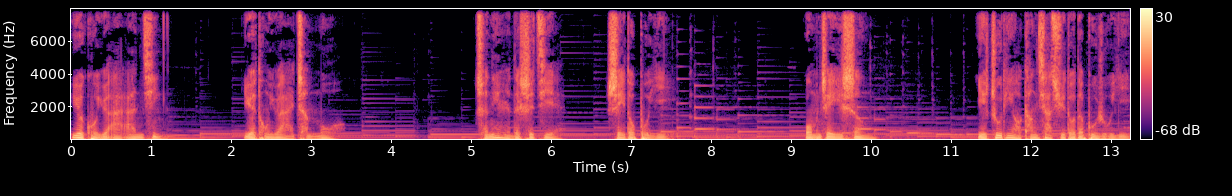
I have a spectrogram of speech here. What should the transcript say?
越苦越爱安静，越痛越爱沉默。成年人的世界，谁都不易。我们这一生，也注定要扛下许多的不如意。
